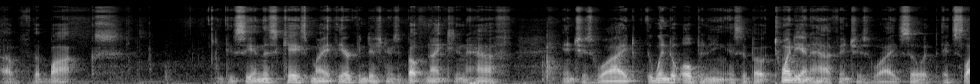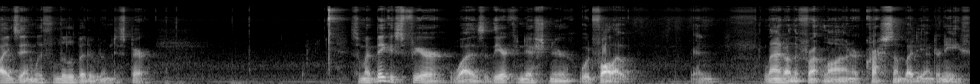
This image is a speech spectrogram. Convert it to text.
of the box. You can see in this case, my the air conditioner is about 19 and a half inches wide. The window opening is about 20 and a half inches wide, so it, it slides in with a little bit of room to spare. So my biggest fear was that the air conditioner would fall out and land on the front lawn or crush somebody underneath.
